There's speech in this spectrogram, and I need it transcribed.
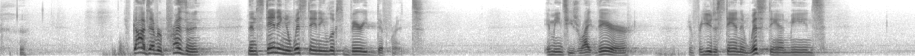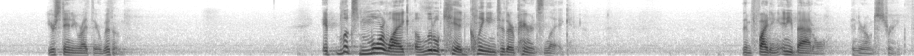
if God's ever present, then standing and withstanding looks very different. It means He's right there. And for you to stand and withstand means you're standing right there with Him. It looks more like a little kid clinging to their parent's leg than fighting any battle in their own strength.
